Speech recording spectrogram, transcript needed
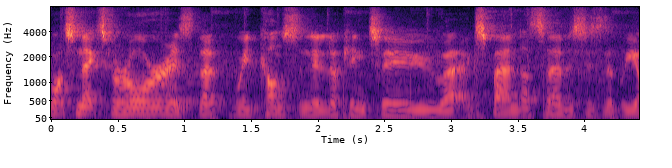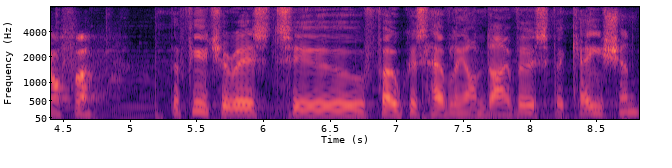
What's next for Aura is that we're constantly looking to uh, expand our services that we offer. The future is to focus heavily on diversification,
